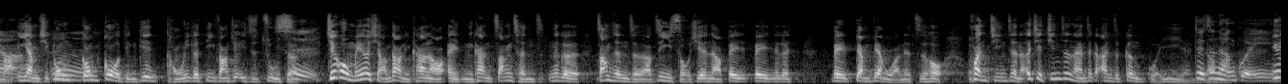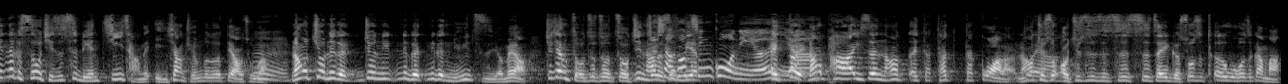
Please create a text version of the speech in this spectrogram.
嘛，一样是公公过顶店同一个地方就一直住着，结果没有想到，你看哦，哎，你看张成那个张成哲啊，自己首先啊被被那个。被变变完了之后，换金正男，而且金正男这个案子更诡异，对，真的很诡异。因为那个时候其实是连机场的影像全部都调出来，然后就那个就那那个那个女子有没有就这样走走走走进他的身边，想说经过你而已。哎，对，然后啪一声，然后哎他他他挂了，然后就说哦，就是是是是这个，说是特务或是干嘛？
